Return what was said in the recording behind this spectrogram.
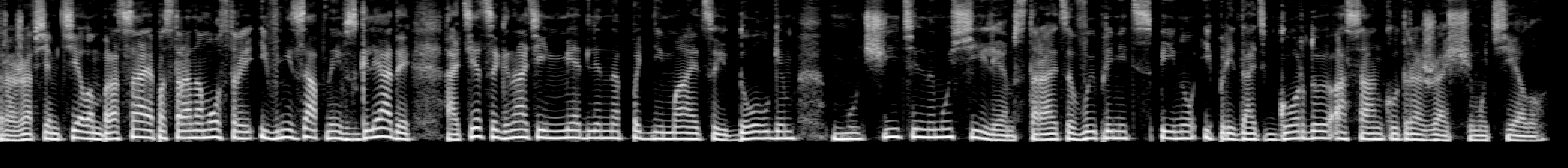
Дрожа всем телом, бросая по сторонам острые и внезапные взгляды, отец Игнатий медленно поднимается и долгим, мучительным усилием старается выпрямить спину и придать гордую осанку дрожащему телу.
